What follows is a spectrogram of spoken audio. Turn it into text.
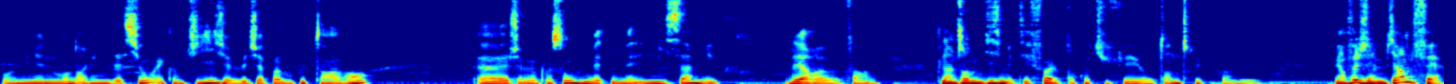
au milieu de mon organisation. Et comme tu dis, j'avais déjà pas beaucoup de temps avant. Euh, j'avais l'impression de m'être mis ça, mais d'ailleurs, euh, enfin, plein de gens me disent mais t'es folle, pourquoi tu fais autant de trucs quoi. Mais, mais en fait, j'aime bien le faire.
